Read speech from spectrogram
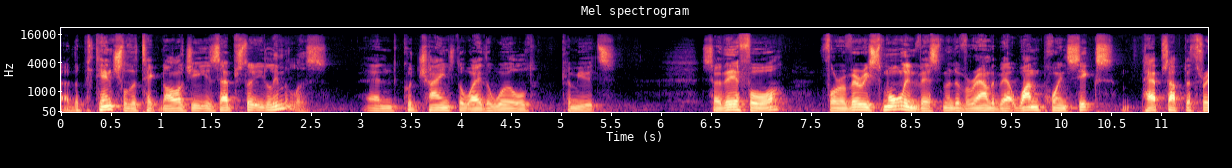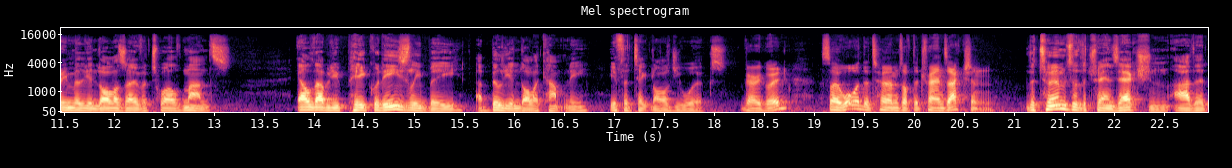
Uh, the potential of the technology is absolutely limitless and could change the way the world commutes. So therefore, for a very small investment of around about 1.6, perhaps up to $3 million over 12 months, LWP could easily be a billion dollar company if the technology works. Very good. So what were the terms of the transaction? The terms of the transaction are that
